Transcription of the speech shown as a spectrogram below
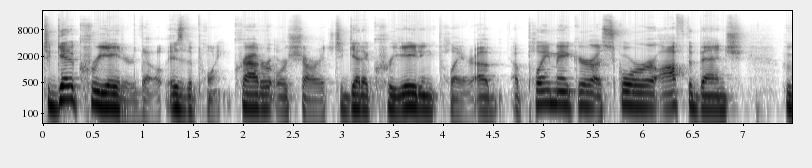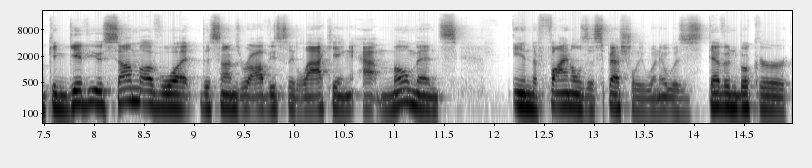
To get a creator, though, is the point. Crowder or Saric, to get a creating player, a, a playmaker, a scorer off the bench who can give you some of what the Suns were obviously lacking at moments in the finals, especially when it was Devin Booker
